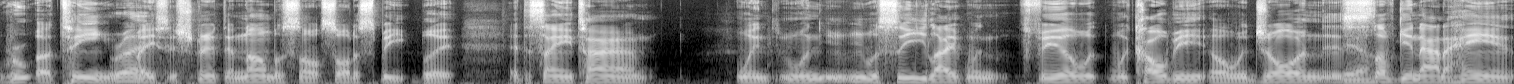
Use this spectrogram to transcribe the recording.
group, a team, Right. strength and numbers, so so to speak. But at the same time, when when you, you would see like when Phil with, with Kobe or with Jordan, it's Yeah. stuff getting out of hand.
